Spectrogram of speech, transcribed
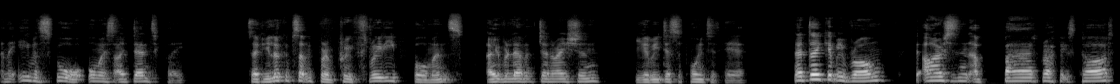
and they even score almost identically. So if you're looking for something for improved 3D performance over 11th generation, you're going to be disappointed here. Now don't get me wrong, the Iris isn't a bad graphics card.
